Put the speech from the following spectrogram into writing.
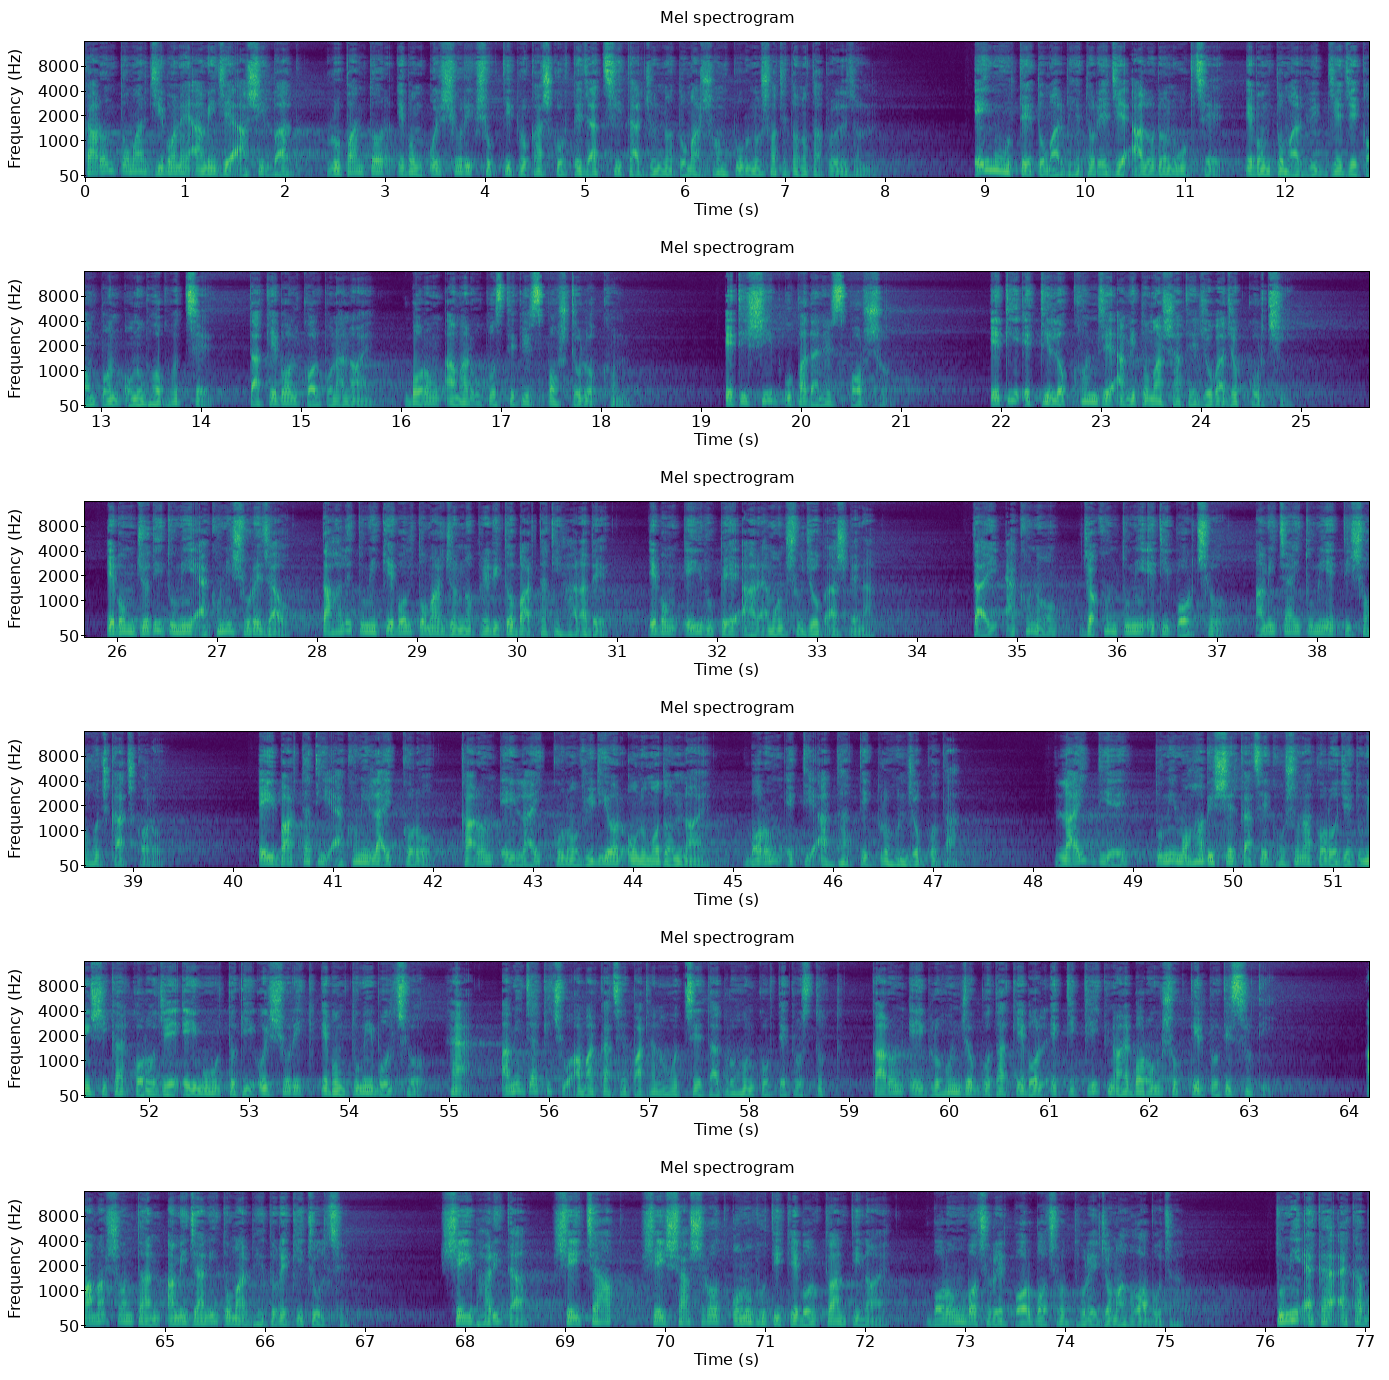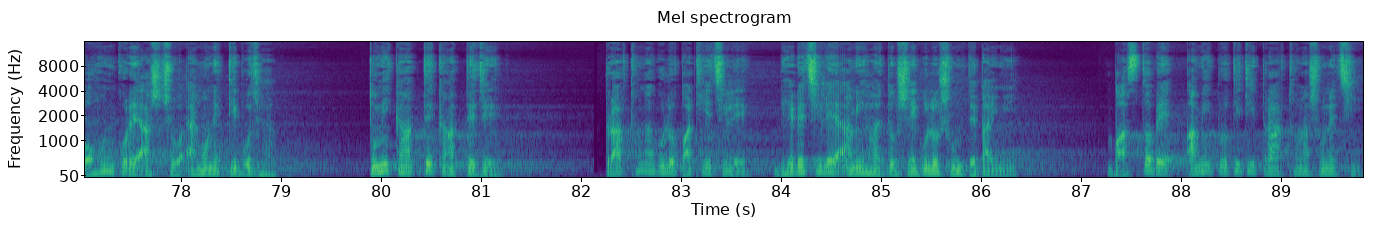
কারণ তোমার জীবনে আমি যে আশীর্বাদ, রূপান্তর এবং ঐশ্বরিক শক্তি প্রকাশ করতে যাচ্ছি তার জন্য তোমার সম্পূর্ণ সচেতনতা প্রয়োজন। এই মুহূর্তে তোমার ভেতরে যে আলোড়ন উঠছে এবং তোমার হৃদয়ে যে কম্পন অনুভব হচ্ছে, তা কেবল কল্পনা নয় বরং আমার উপস্থিতির স্পষ্ট লক্ষণ। এটি শিব উপাদানের স্পর্শ। এটি একটি লক্ষণ যে আমি তোমার সাথে যোগাযোগ করছি। এবং যদি তুমি এখনই সরে যাও, তাহলে তুমি কেবল তোমার জন্য প্রেরিত বার্তাটি হারাবে, এবং এই রূপে আর এমন সুযোগ আসবে না। তাই এখনও যখন তুমি এটি পড়ছ, আমি চাই তুমি একটি সহজ কাজ করো। এই বার্তাটি এখনই লাইক করো, কারণ এই লাইক কোনো ভিডিওর অনুমোদন নয়। বরং একটি আধ্যাত্মিক গ্রহণযোগ্যতা। লাইক দিয়ে তুমি মহাবিশ্বের কাছে ঘোষণা করো যে তুমি স্বীকার করো যে এই মুহূর্তটি ঐশ্বরিক এবং তুমি বলছো হ্যাঁ আমি যা কিছু আমার কাছে পাঠানো হচ্ছে তা গ্রহণ করতে প্রস্তুত। কারণ এই গ্রহণযোগ্যতা কেবল একটি ক্লিক নয়, বরং শক্তির প্রতিশ্রুতি। আমার সন্তান, আমি জানি তোমার ভেতরে কি চলছে। সেই ভারিতা, সেই চাপ, সেই শ্বাসরোধ অনুভূতি কেবল ক্লান্তি নয়। বরং বছরের পর বছর ধরে জমা হওয়া বোঝা। তুমি একা একা বহন করে আসছ এমন একটি বোঝা। তুমি কাঁদতে কাঁদতে যে প্রার্থনাগুলো পাঠিয়েছিলে, ভেবেছিলে আমি হয়তো সেগুলো শুনতে পাইনি। বাস্তবে আমি প্রতিটি প্রার্থনা শুনেছি।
